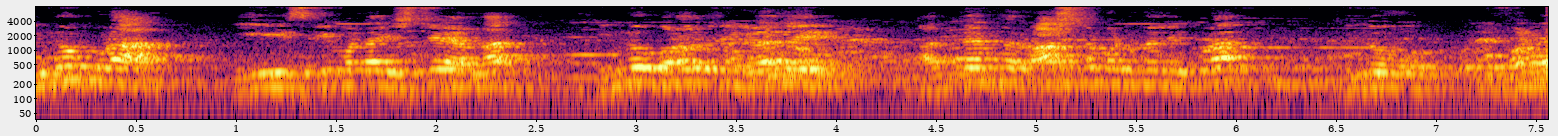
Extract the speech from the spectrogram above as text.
ಇನ್ನೂ ಕೂಡ ಈ ಶ್ರೀಮಠ ಇಷ್ಟೇ ಅಲ್ಲ, ಇನ್ನೂ ಬರೋ ದಿನಗಳಲ್ಲಿ ಅತ್ಯಂತ ರಾಷ್ಟ್ರ ಮಟ್ಟದಲ್ಲಿ ಕೂಡ ಇದು ಒಂದು ದೊಡ್ಡ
